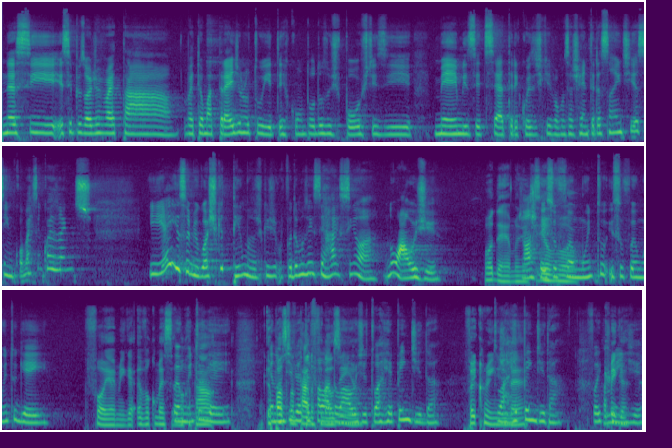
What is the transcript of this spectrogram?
Nesse esse episódio vai estar. vai ter uma thread no Twitter com todos os posts e memes, etc. E coisas que vamos achar interessante. E assim, conversem com a gente. E é isso, amigo. Acho que temos. Acho que podemos encerrar assim, ó, no auge. Podemos, gente. Nossa, isso vou... foi muito. Isso foi muito gay. Foi, amiga. Eu vou começar Foi vou muito contar- gay. Eu, Eu, não devia ter falado finalzinho? auge, tô arrependida. Foi cringe, Tô né? arrependida. Foi Amiga, cringe.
